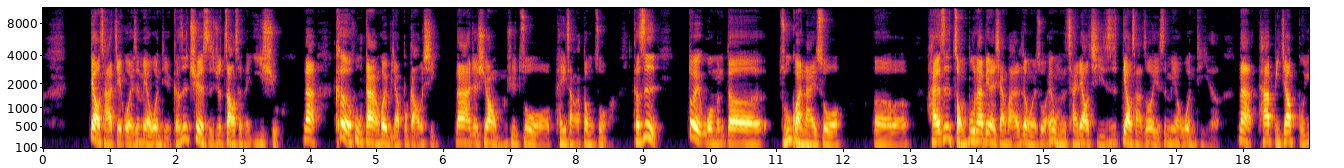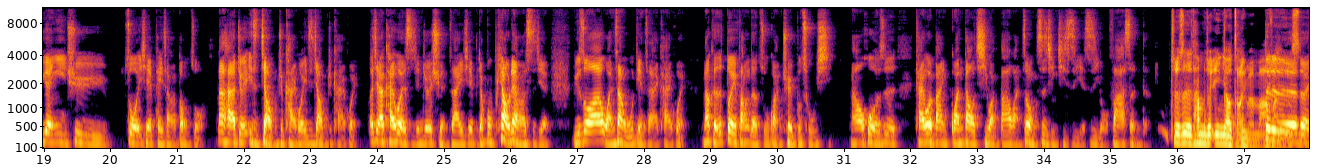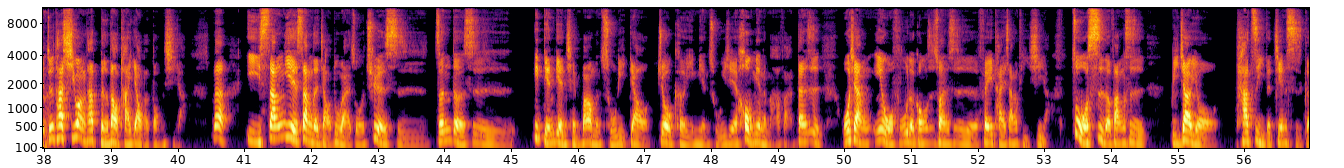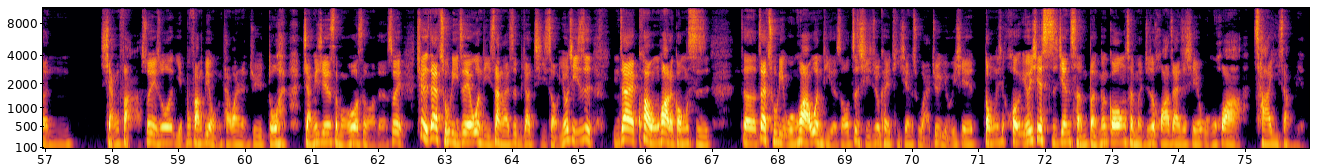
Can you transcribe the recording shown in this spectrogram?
调查结果也是没有问题的，可是确实就造成了 issue。那客户当然会比较不高兴，那他就希望我们去做赔偿的动作嘛。可是对我们的主管来说，呃，还是总部那边的想法，认为说，哎，我们的材料其实是调查之后也是没有问题的。那他比较不愿意去做一些赔偿的动作，那他就一直叫我们去开会，一直叫我们去开会，而且他开会的时间就会选在一些比较不漂亮的时间，比如说晚上五点才来开会，然后可是对方的主管却不出席。然后或者是开会把你关到七晚八晚，这种事情其实也是有发生的。就是他们就硬要找你们麻烦。对对对对对，就是他希望他得到他要的东西啊。那以商业上的角度来说，确实真的是一点点钱帮我们处理掉，就可以免除一些后面的麻烦。但是我想，因为我服务的公司算是非台商体系啊，做事的方式比较有他自己的坚持跟。想法，所以说也不方便我们台湾人去多 讲一些什么或什么的，所以确实在处理这些问题上还是比较棘手，尤其是你在跨文化的公司，呃，在处理文化问题的时候，这其实就可以体现出来，就有一些东西或有一些时间成本跟沟通成本，就是花在这些文化差异上面。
